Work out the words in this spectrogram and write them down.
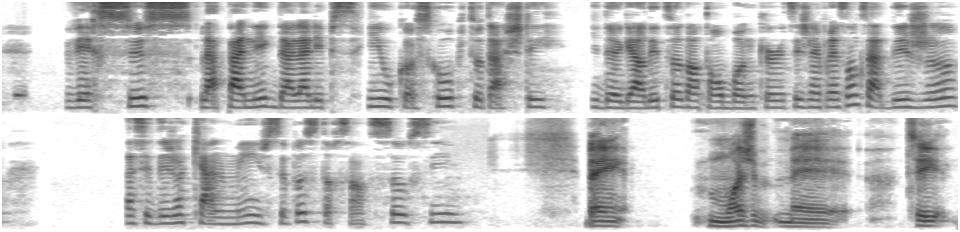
versus la panique d'aller à l'épicerie au Costco puis tout acheter puis de garder ça dans ton bunker. J'ai l'impression que ça a déjà ça s'est déjà calmé. Je sais pas si tu as ressenti ça aussi. Ben moi je mais tu sais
